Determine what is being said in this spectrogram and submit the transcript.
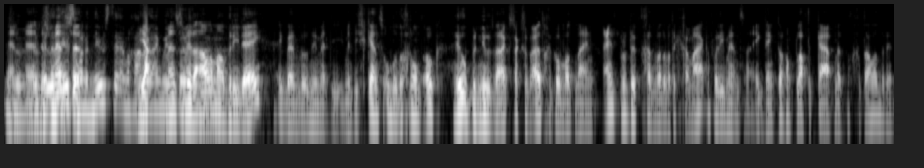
Dus en, we, eh, dus willen het nieuwste mensen- van het nieuwste en we gaan Ja, uiteindelijk weer mensen willen naar, allemaal eh, 3D. Ik ben nu met die, met die scans onder de grond ook heel benieuwd waar ik straks op uitgekomen wat mijn eindproduct gaat worden, wat ik ga maken voor die mensen. Ik denk toch een platte kaart met wat getallen erin.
